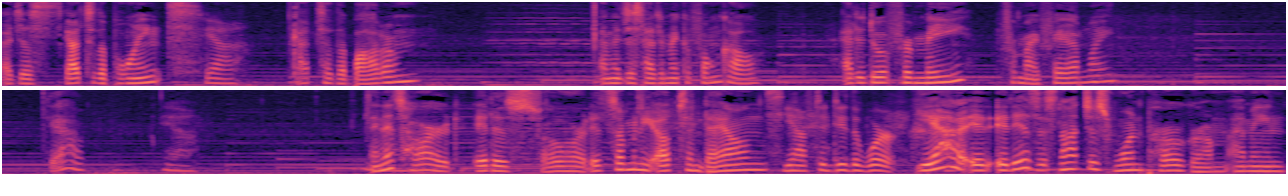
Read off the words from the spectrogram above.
I just got to the point. Yeah. Got to the bottom. And I just had to make a phone call. I had to do it for me, for my family. Yeah. Yeah. And it's hard. It is so hard. It's so many ups and downs. You have to do the work. Yeah, it, it is. It's not just one program. I mean,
